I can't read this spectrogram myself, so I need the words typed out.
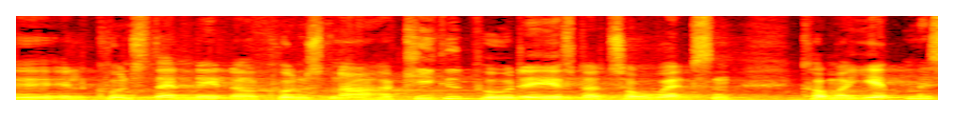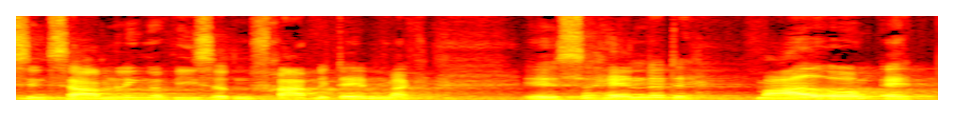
øh, eller kunstanmeldere og kunstnere har kigget på det, efter at Torvaldsen kommer hjem med sin samling og viser den frem i Danmark. Øh, så handler det meget om, at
